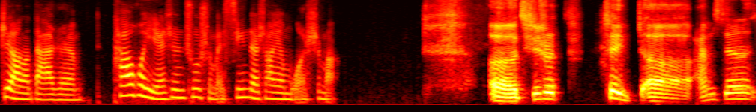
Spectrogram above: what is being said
这样的达人，它会延伸出什么新的商业模式吗？呃，其实这呃 MCN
